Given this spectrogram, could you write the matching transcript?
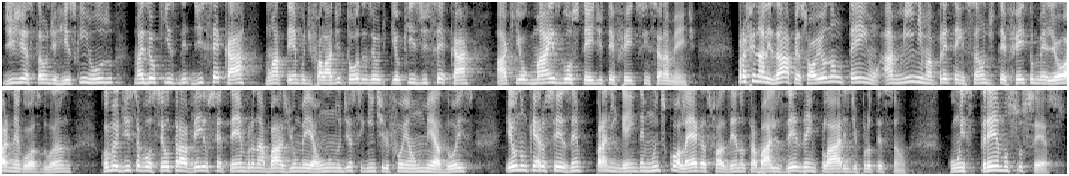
de gestão de risco em uso, mas eu quis dissecar, não há tempo de falar de todas, eu, eu quis dissecar a que eu mais gostei de ter feito, sinceramente. Para finalizar, pessoal, eu não tenho a mínima pretensão de ter feito o melhor negócio do ano. Como eu disse a você, eu travei o setembro na base de 161, no dia seguinte ele foi a 162. Eu não quero ser exemplo para ninguém, tem muitos colegas fazendo trabalhos exemplares de proteção, com extremo sucesso.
